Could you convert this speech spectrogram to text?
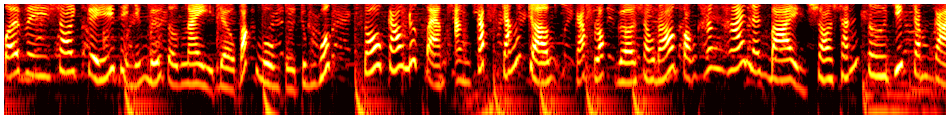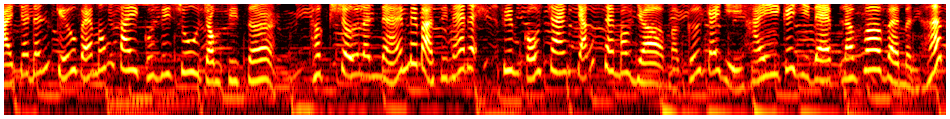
bởi vì soi kỹ thì những biểu tượng này đều bắt nguồn từ Trung Quốc. Tố cáo nước bạn ăn cắp trắng trợn. Các blogger sau đó còn hăng hái lên bài so sánh từ chiếc trăm cài cho đến kiểu vẽ móng tay của Jisoo trong teaser. Thật sự là nể mấy bà Sinet đấy, Phim cổ trang chẳng xem bao giờ mà cứ cái gì hay, cái gì đẹp là vơ về mình hết.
